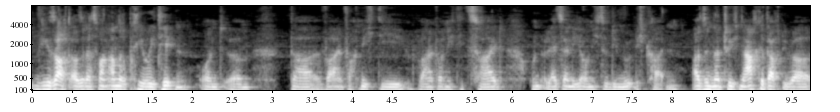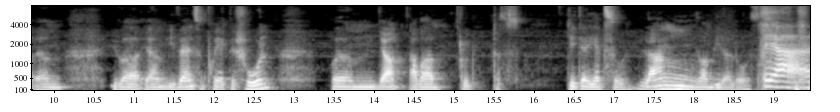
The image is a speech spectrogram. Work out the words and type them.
wie gesagt, also das waren andere Prioritäten und ähm, da war einfach nicht die, war einfach nicht die Zeit und letztendlich auch nicht so die Möglichkeiten. Also natürlich nachgedacht über, ähm, über ähm, Events und Projekte schon, ähm, ja, aber gut, das geht ja jetzt so langsam wieder los. Ja,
